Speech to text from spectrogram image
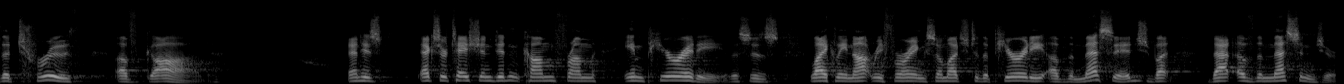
the truth of God. And his, exhortation didn't come from impurity. This is likely not referring so much to the purity of the message, but that of the messenger.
